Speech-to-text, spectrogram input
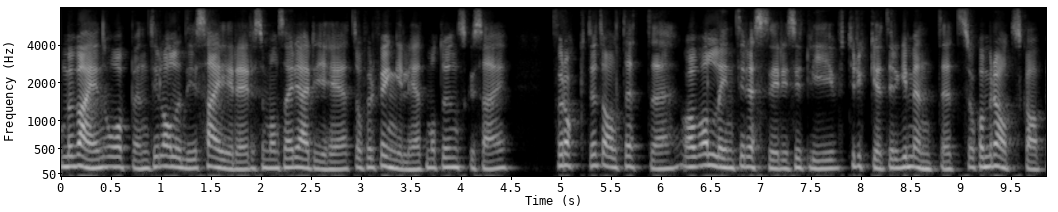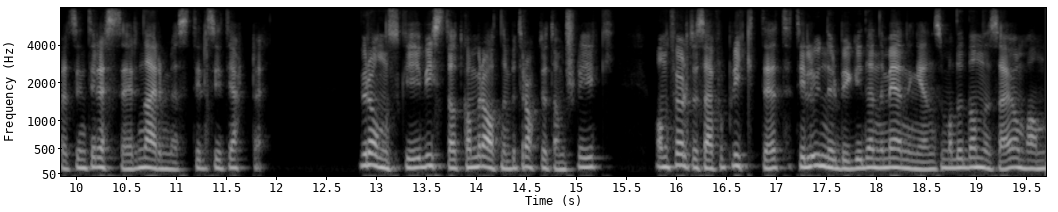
og med veien åpen til alle de seirer som hans ærgjerrighet og forfengelighet måtte ønske seg, foraktet alt dette og av alle interesser i sitt liv trykket regimentets og kameratskapets interesser nærmest til sitt hjerte. Vronskij visste at kameratene betraktet ham slik, og han følte seg forpliktet til å underbygge denne meningen som hadde dannet seg om han,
